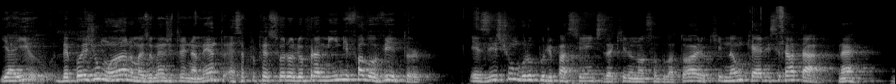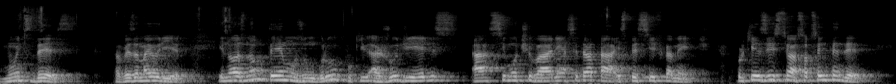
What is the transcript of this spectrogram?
E aí, depois de um ano mais ou menos de treinamento, essa professora olhou para mim e me falou: Vitor, existe um grupo de pacientes aqui no nosso ambulatório que não querem se tratar, né? Muitos deles, talvez a maioria. E nós não temos um grupo que ajude eles a se motivarem a se tratar especificamente. Porque existe, ó, só para você entender,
